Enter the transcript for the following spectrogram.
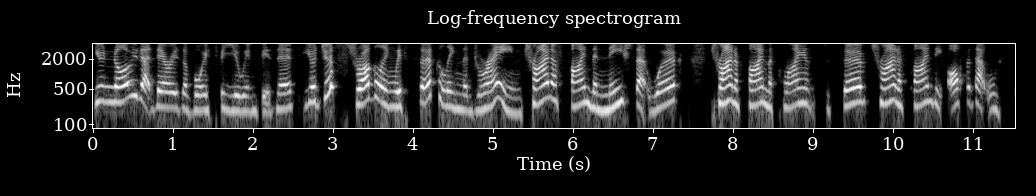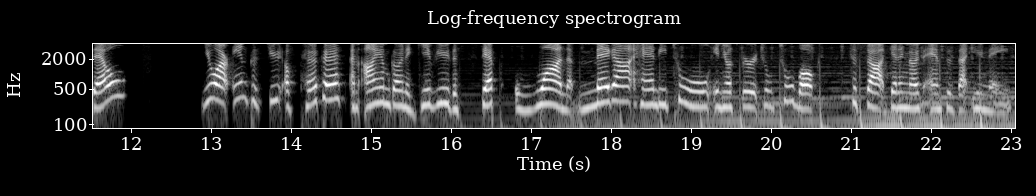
You know that there is a voice for you in business. You're just struggling with circling the drain, trying to find the niche that works, trying to find the clients to serve, trying to find the offer that will sell. You are in pursuit of purpose and I am going to give you the step one mega handy tool in your spiritual toolbox to start getting those answers that you need.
